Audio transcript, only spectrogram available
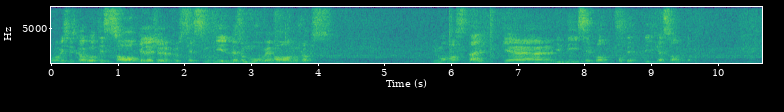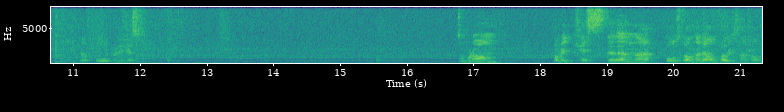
Og hvis vi skal gå til sak eller kjøre prosess mot gilde, så må vi ha noe slags Vi må ha sterke indisier på at dette ikke er sant. da. Egentlig at H0 ikke er sant. Så hvordan kan vi teste den eh, påstanden eller antakelsen her sånn?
